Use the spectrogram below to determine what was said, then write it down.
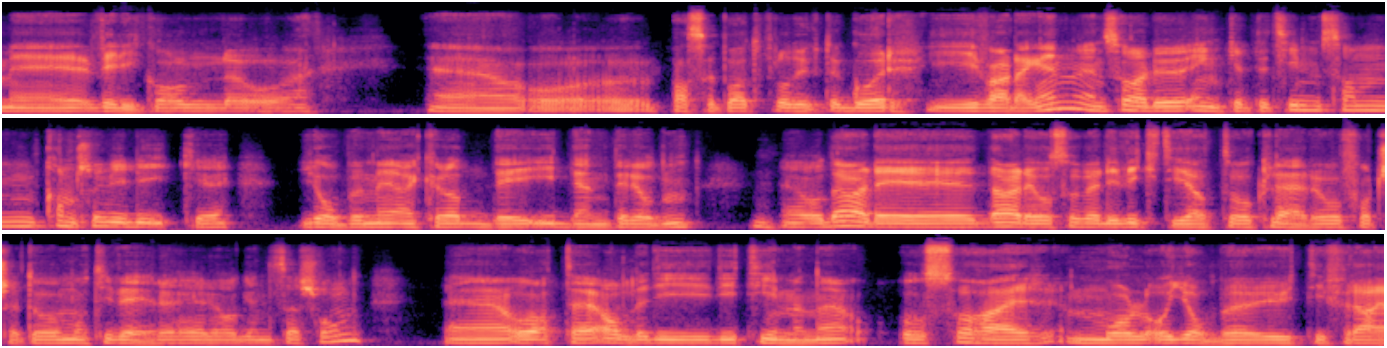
med vedlikehold og, og passe på at produktet går i hverdagen. Men så er det jo enkelte team som kanskje vil ikke jobbe med akkurat det i den perioden. Eh, Og Da er, det, da er det også veldig viktig at å klare å fortsette å motivere hele organisasjonen. eh, Og at eh, alle de, de teamene også har mål å jobbe ut ifra,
